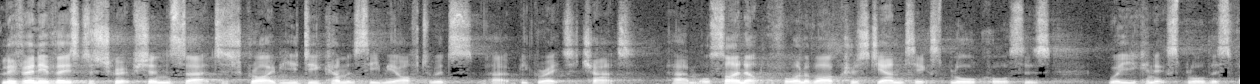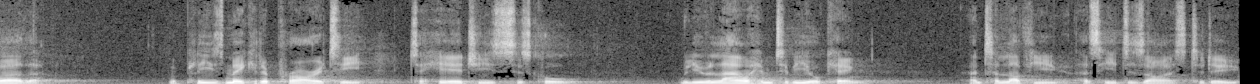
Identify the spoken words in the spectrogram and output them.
Well, if any of those descriptions uh, describe you, do come and see me afterwards. Uh, it'd be great to chat. Um, or sign up for one of our Christianity Explore courses where you can explore this further. But please make it a priority to hear Jesus' call. Will you allow him to be your king and to love you as he desires to do?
